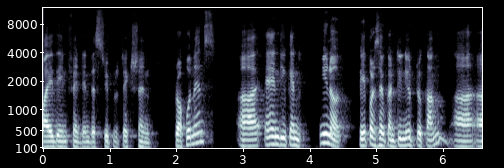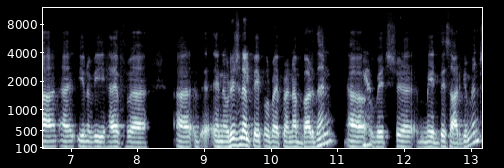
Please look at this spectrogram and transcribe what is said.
by the infant industry protection proponents. And you can, you know, papers have continued to come. Uh, uh, uh you know, we have an original paper by Pranab Bardhan, yeah. which made this argument.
